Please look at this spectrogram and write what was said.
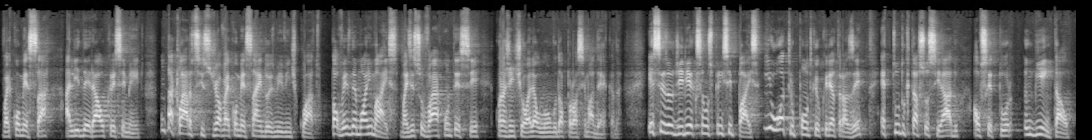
vai começar a liderar o crescimento. Não está claro se isso já vai começar em 2024. Talvez demore mais, mas isso vai acontecer quando a gente olha ao longo da próxima década. Esses eu diria que são os principais. E outro ponto que eu queria trazer é tudo que está associado ao setor ambiental,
